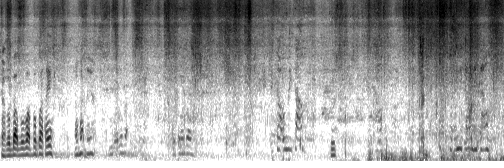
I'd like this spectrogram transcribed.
Tara, baba, baba, baba tayo. Baba tayo. Tao, may tao. Tao. May tao, may tao.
